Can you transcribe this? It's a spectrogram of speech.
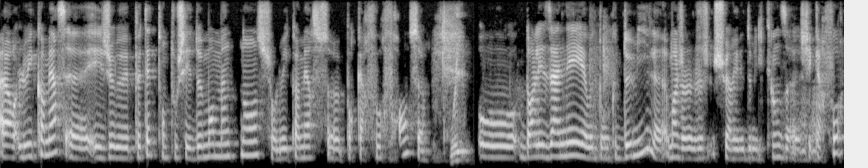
Alors le e-commerce, et je vais peut-être t'en toucher deux mots maintenant sur le e-commerce pour Carrefour France. Oui. Au, dans les années donc 2000, moi je, je suis arrivée 2015 chez Carrefour,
